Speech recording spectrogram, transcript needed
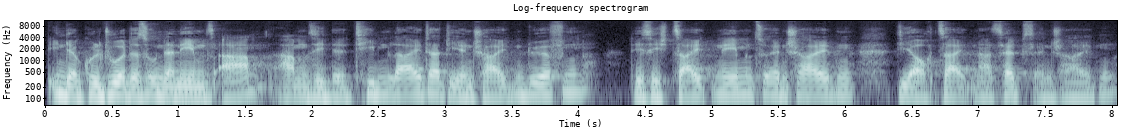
In der Kultur des Unternehmens A haben Sie Teamleiter, die entscheiden dürfen, die sich Zeit nehmen zu entscheiden, die auch zeitnah selbst entscheiden.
